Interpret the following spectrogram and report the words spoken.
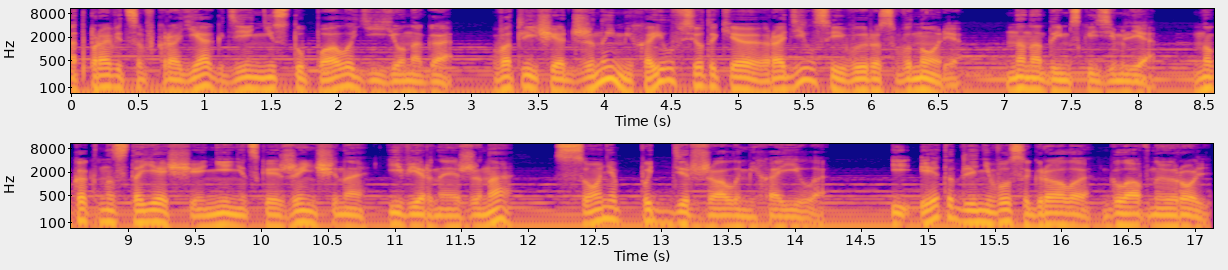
отправиться в края, где не ступала ее нога. В отличие от жены, Михаил все-таки родился и вырос в Норе, на Надымской земле. Но как настоящая ненецкая женщина и верная жена, Соня поддержала Михаила. И это для него сыграло главную роль.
